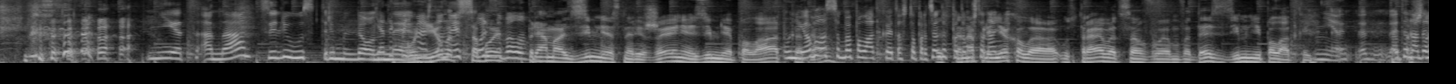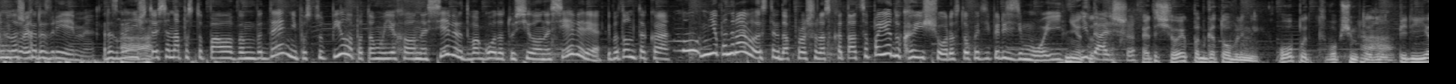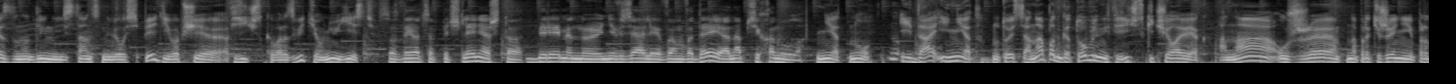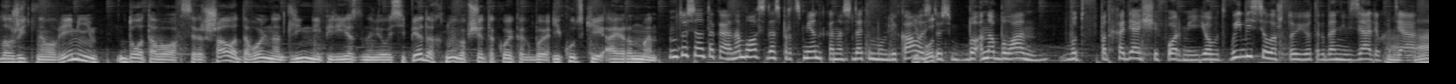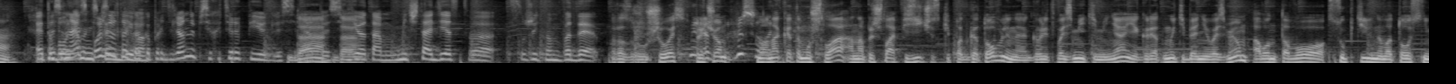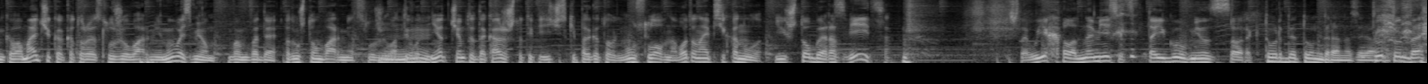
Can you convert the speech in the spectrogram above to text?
Нет, она целеустремленная. Я У нее вот она с собой использовала- прямо зимнее снаряжение, зимняя палатка. У нее да? была с собой палатка, это сто То процентов, потому она что она... приехала устраиваться в МВД с зимней палаткой. Нет. Э, э, Это надо немножко раз- время. разграничить. А. То есть она поступала в МВД, не поступила, потом уехала на север, два года тусила на севере, и потом такая, ну, мне понравилось тогда в прошлый раз кататься, поеду-ка еще раз, только теперь зимой и, Нет, и это- дальше. Это человек подготовленный. Опыт, в общем-то, переезда на длинные дистанции на велосипеде и вообще физического развития у нее есть. Создается впечатление, что беременную не взяли в МВД, и она психанула. Нет, ну, Ну- и да, и нет. Ну, то есть она подготовленный физический человек. Она уже на протяжении продолжительного времени до того совершала довольно длинные переезды на велосипедах. Ну и вообще такой как бы якутский айронмен. Ну, то есть она такая, она была всегда спортсменка, она всегда этим увлекалась, И вот- то есть она была вот в подходящей форме. Ее вот выбесило, что ее тогда не взяли, хотя Ага. это То было она это несправедливо. как определенную психотерапию для себя. Да, То есть да. ее там мечта детства служить в МВД. Разрушилась. Причем, Разрушилась. но она к этому шла, она пришла физически подготовленная, говорит, возьмите меня. Ей говорят, мы тебя не возьмем, а вон того субтильного толстенького мальчика, который служил в армии, мы возьмем в МВД, потому что он в армии отслужил. А ты вот нет, чем ты докажешь, что ты физически подготовлен? Ну, условно. Вот она и психанула. И чтобы развеяться, что уехала на месяц в тайгу в минус 40. Тур де тундра назовем. Тут туда.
